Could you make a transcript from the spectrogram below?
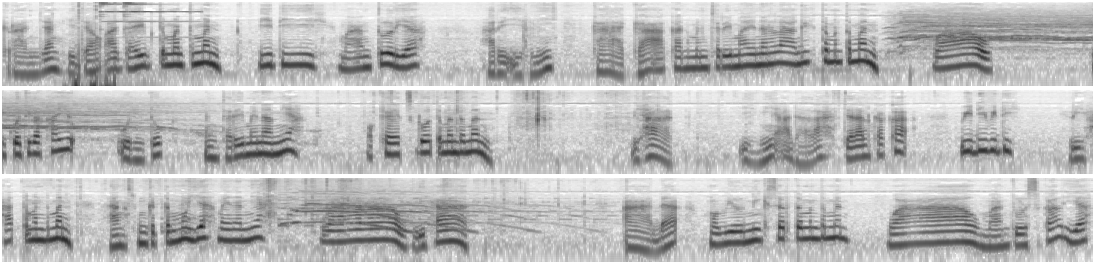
keranjang hijau ajaib teman-teman. Widih, mantul ya. Hari ini kakak akan mencari mainan lagi teman-teman. Wow. Ikuti kakak yuk untuk mencari mainannya. Oke, let's go teman-teman. Lihat, ini adalah jalan kakak. Widih, widih. Lihat teman-teman, langsung ketemu ya mainannya. Wow, lihat. Ada mobil mixer teman-teman. Wow, mantul sekali ya.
